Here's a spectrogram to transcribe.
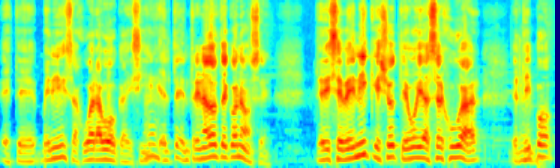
este, venís a jugar a Boca y si Ah. el te- entrenador te conoce, te dice, vení que yo te voy a hacer jugar, el Ah. tipo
